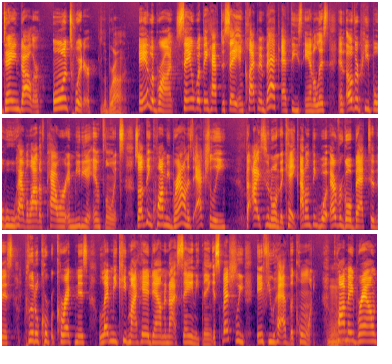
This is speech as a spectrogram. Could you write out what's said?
Dame Dollar on Twitter LeBron. And LeBron saying what they have to say and clapping back at these analysts and other people who have a lot of power and media influence. So I think Kwame Brown is actually the icing on the cake. I don't think we'll ever go back to this political correctness. Let me keep my head down and not say anything, especially if you have the coin. Mm. Kwame Brown.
